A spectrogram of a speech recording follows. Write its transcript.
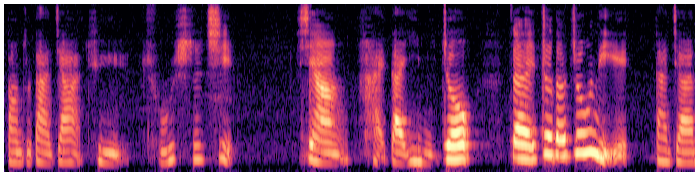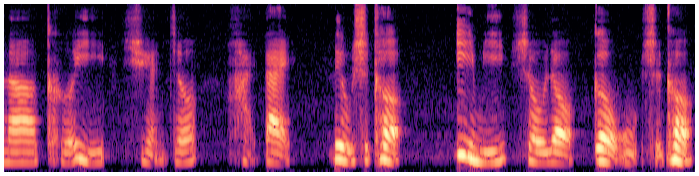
帮助大家去除湿气，像海带薏米粥，在这道粥里，大家呢可以选择海带。六十克薏米瘦肉各五十克，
